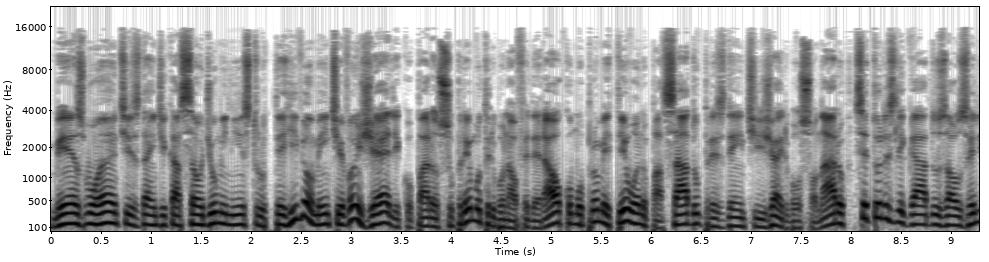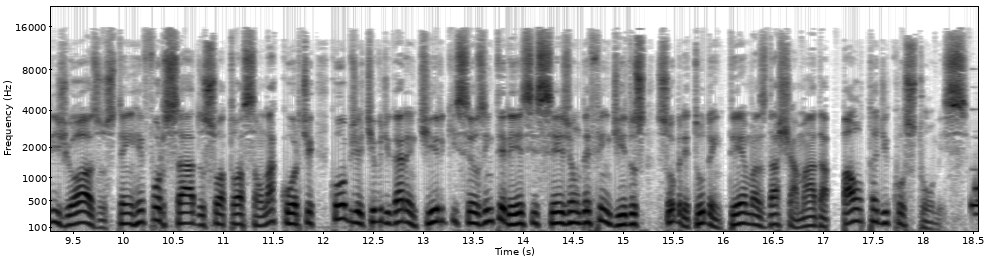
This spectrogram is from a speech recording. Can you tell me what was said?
Mesmo antes da indicação de um ministro terrivelmente evangélico para o Supremo Tribunal Federal, como prometeu ano passado o presidente Jair Bolsonaro, setores ligados aos religiosos têm reforçado sua atuação na corte com o objetivo de garantir que seus interesses sejam defendidos, sobretudo em temas da chamada pauta de costumes.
